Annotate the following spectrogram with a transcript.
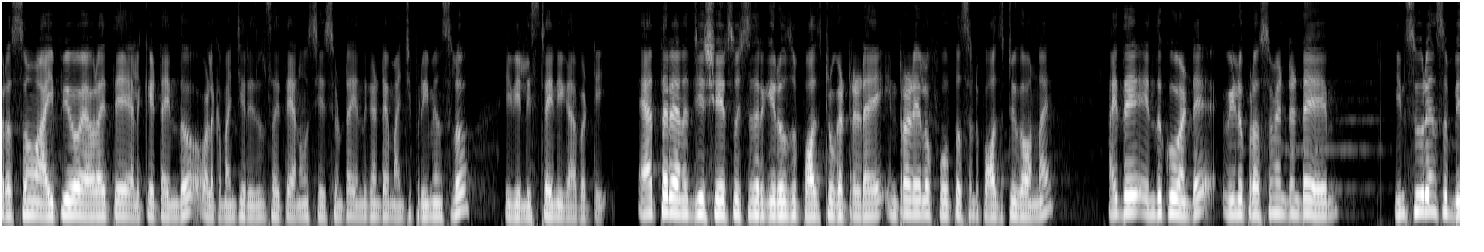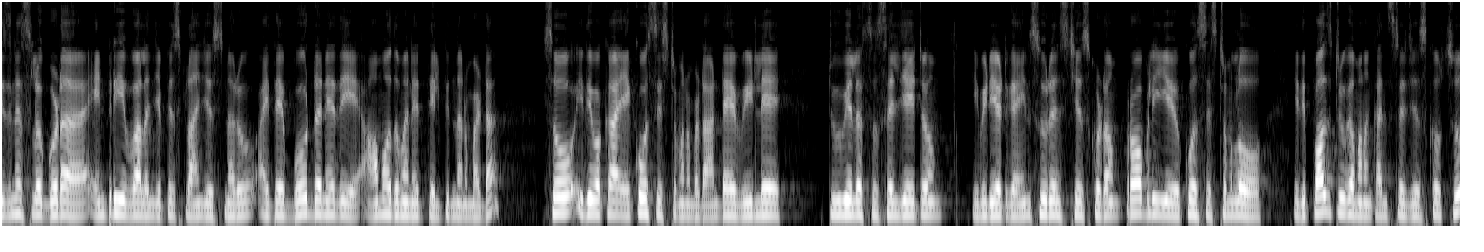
ప్రస్తుతం ఐపీఓ ఎవరైతే ఎలకేట్ అయిందో వాళ్ళకి మంచి రిజల్ట్స్ అయితే అనౌన్స్ చేసి ఉంటాయి. ఎందుకంటే మంచి ప్రీమియమ్స్లో ఇవి లిస్ట్ అయినాయి కాబట్టి. యాథర్ ఎనర్జీ షేర్స్ వచ్చేసరికి ఈరోజు పాజిటివ్గా ట్రేడ్ అయ్యాయి. ఇంట్రాడేలో ఫోర్ పర్సెంట్ పాజిటివ్గా ఉన్నాయి. అయితే ఎందుకు అంటే వీళ్ళు ప్రస్తుతం ఏంటంటే ఇన్సూరెన్స్ బిజినెస్లో కూడా ఎంట్రీ ఇవ్వాలని చెప్పేసి ప్లాన్ చేస్తున్నారు. అయితే బోర్డు అనేది ఆమోదం అనేది తెలిపిందనమాట. సో ఇది ఒక ఎకో సిస్టమ్ అనమాట. అంటే వీళ్ళే టూ వీలర్స్ సెల్ చేయటం ఇమీడియట్గా ఇన్సూరెన్స్ చేసుకోవడం ప్రాబ్లీ ఈ ఎకో సిస్టంలో ఇది పాజిటివ్గా మనం కన్సిడర్ చేసుకోవచ్చు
